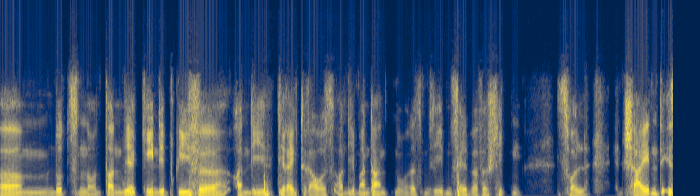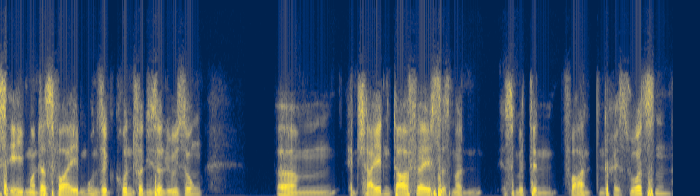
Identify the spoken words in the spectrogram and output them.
ähm, nutzen und dann wir gehen die Briefe an die direkt raus an die Mandanten und dass man sie eben selber verschicken soll. Entscheidend ist eben, und das war eben unser Grund für diese Lösung, ähm, entscheidend dafür ist, dass man es mit den vorhandenen Ressourcen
